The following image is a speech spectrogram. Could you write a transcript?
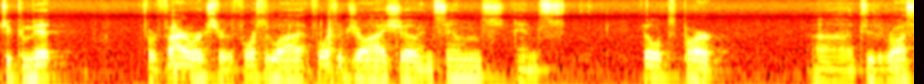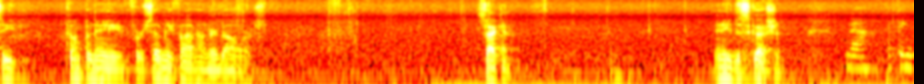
to commit for fireworks for the Fourth of July, Fourth of July show in Symmes and Phillips Park, uh, to the Rozzi Company for seventy-five hundred dollars. Second. Any discussion? No, I think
